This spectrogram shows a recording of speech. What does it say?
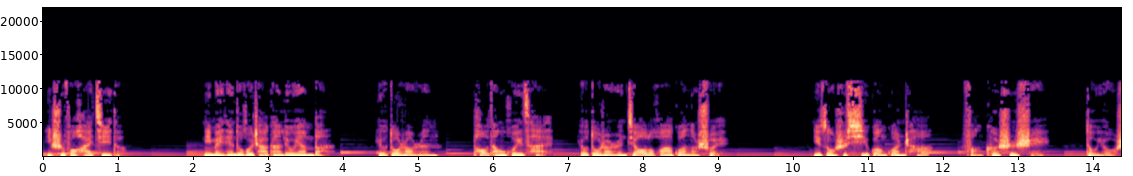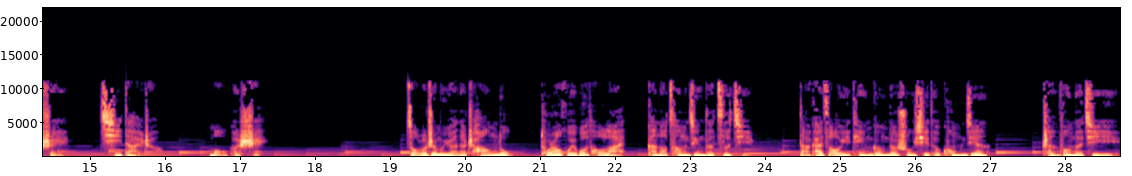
你是否还记得，你每天都会查看留言板，有多少人跑堂回踩，有多少人浇了花灌了水。你总是习惯观察，访客是谁，都有谁，期待着某个谁。走了这么远的长路，突然回过头来看到曾经的自己，打开早已停更的熟悉的空间，尘封的记忆，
